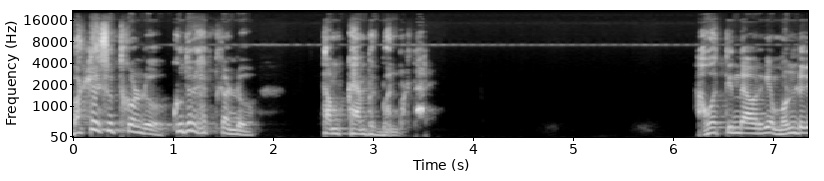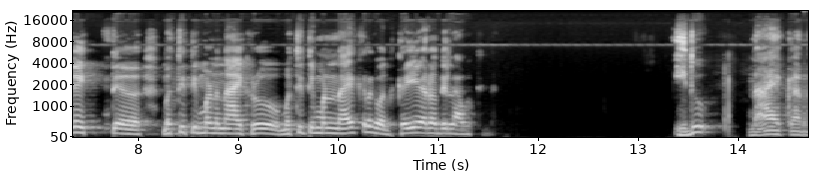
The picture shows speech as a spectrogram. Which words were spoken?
ಬಟ್ಟೆ ಸುತ್ತಕೊಂಡು ಕುದುರೆ ಹತ್ಕೊಂಡು ತಮ್ಮ ಕ್ಯಾಂಪಿಗೆ ಬಂದ್ಬಿಡ್ತಾರೆ. ಅವತ್ತಿಂದ ಅವ್ರಿಗೆ ಮೊಂಡುಗೈ ಮತ್ತಿ ತಿಮ್ಮಣ್ಣ ನಾಯಕರು, ಮತ್ತಿ ತಿಮ್ಮಣ್ಣ ನಾಯಕರಿಗೆ ಒಂದು ಕೈ ಇರೋದಿಲ್ಲ ಅವತ್ತಿಂದ. ಇದು ನಾಯಕರ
